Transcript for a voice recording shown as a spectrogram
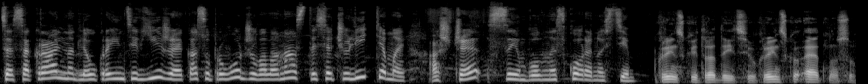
Це сакральна для українців їжа, яка супроводжувала нас тисячоліттями, а ще символ нескореності. Української традиції, українського етносу,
